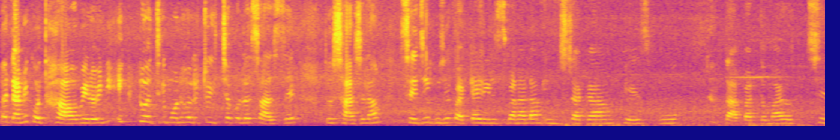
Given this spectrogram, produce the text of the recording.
বাট আমি কোথাও বেরোইনি। একটু আজকে মনে হলো একটু ইচ্ছা করল সাজতে তো সাজলাম। সেজে বুঝে কয়েকটা রিলস বানালাম। ইনস্টাগ্রাম ফেসবুক তারপর তোমার হচ্ছে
